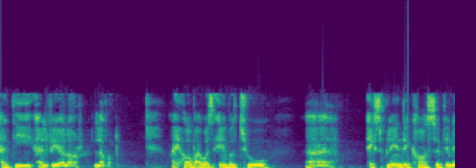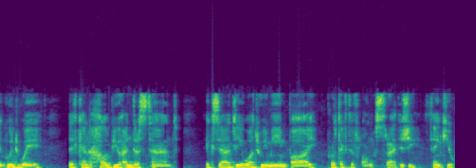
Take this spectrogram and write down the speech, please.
at the alveolar level. I hope I was able to uh, explain the concept in a good way that can help you understand exactly what we mean by protective lung strategy. Thank you.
